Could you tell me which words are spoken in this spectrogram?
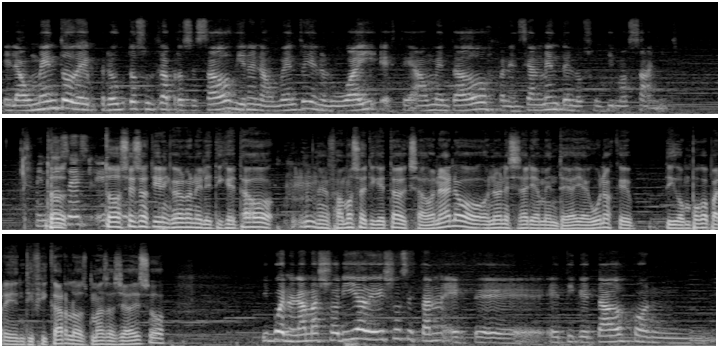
el aumento de productos ultraprocesados viene en aumento y en Uruguay este, ha aumentado exponencialmente en los últimos años. Todo- Entonces, ¿Todos este, esos tienen que ver con el etiquetado, el famoso etiquetado hexagonal o, o no necesariamente? Hay algunos que, digo, un poco para identificarlos más allá de eso. Y bueno, la mayoría de ellos están este, etiquetados con,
